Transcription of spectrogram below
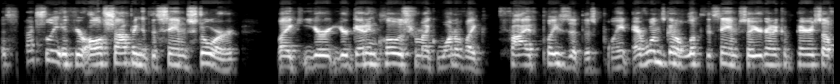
especially if you're all shopping at the same store like you're you're getting clothes from like one of like five places at this point. Everyone's going to look the same so you're going to compare yourself.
